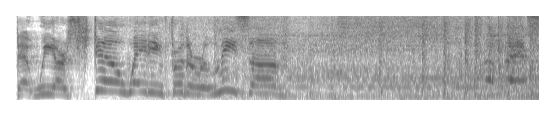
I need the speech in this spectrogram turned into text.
that we are still waiting for the release of. The best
